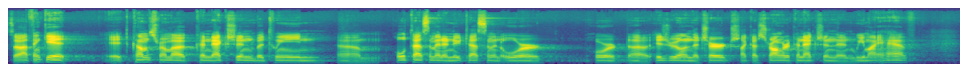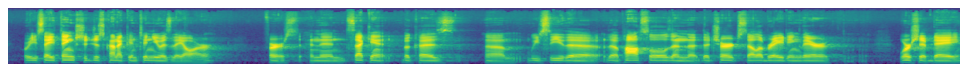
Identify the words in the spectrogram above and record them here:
So I think it it comes from a connection between um, Old Testament and New Testament, or or uh, Israel and the church, like a stronger connection than we might have, where you say things should just kind of continue as they are, first, and then second, because um, we see the the apostles and the the church celebrating their worship day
